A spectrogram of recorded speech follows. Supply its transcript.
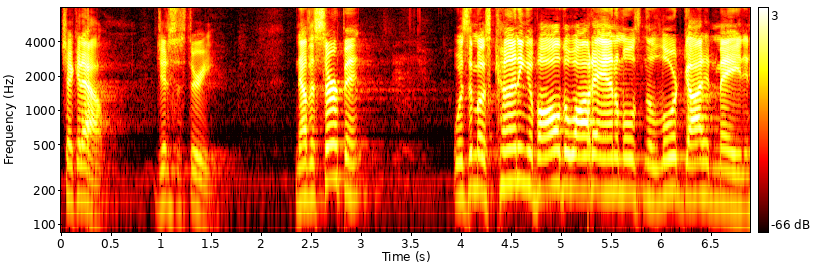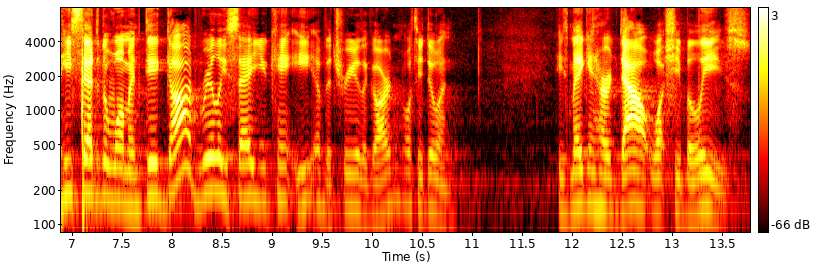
Check it out Genesis 3. Now the serpent was the most cunning of all the wild animals the Lord God had made. And he said to the woman, Did God really say you can't eat of the tree of the garden? What's he doing? He's making her doubt what she believes.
